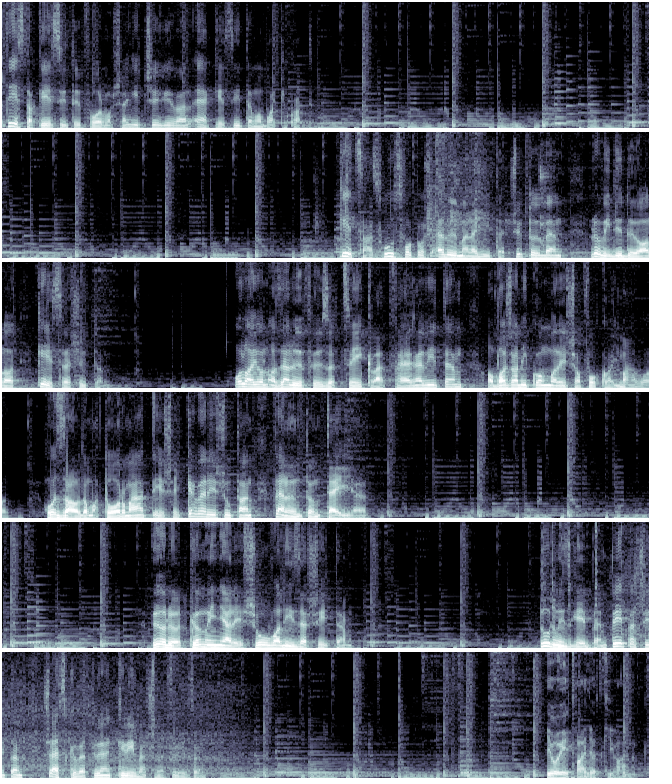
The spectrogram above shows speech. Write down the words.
Tészta készítő forma segítségével elkészítem a batyukat. ...220 fokos előmelegített sütőben rövid idő alatt készre sütöm. Olajon az előfőzött céklát felhevítem a bazsalikommal és a fokhagymával. Hozzáadom a tormát, és egy keverés után felöntöm tejjel. Őrölt köménnyel és sóval ízesítem. Turmizgépben pépesítem, és ezt követően krémesre főzöm. Jó étvágyat kívánok!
